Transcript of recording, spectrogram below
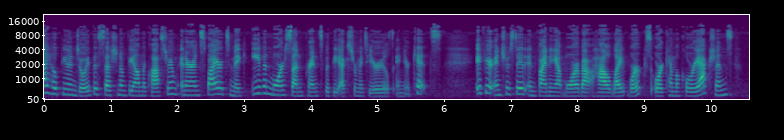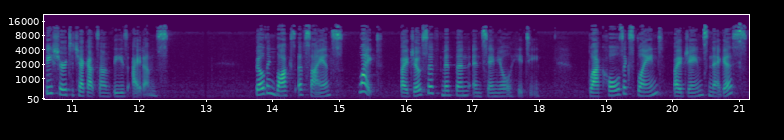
I hope you enjoyed this session of Beyond the Classroom and are inspired to make even more sun prints with the extra materials in your kits. If you're interested in finding out more about how light works or chemical reactions, be sure to check out some of these items. Building Blocks of Science, Light by Joseph Midthun and Samuel Hiti. Black Holes Explained by James Negus.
